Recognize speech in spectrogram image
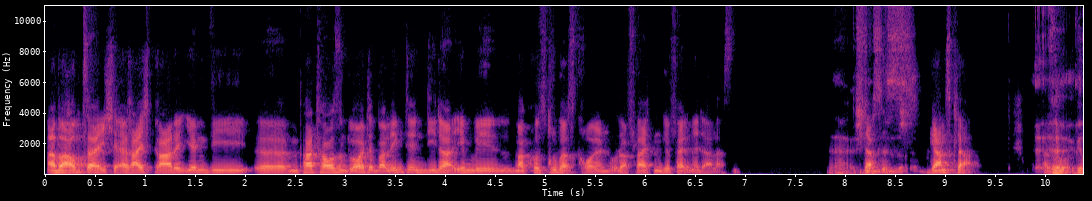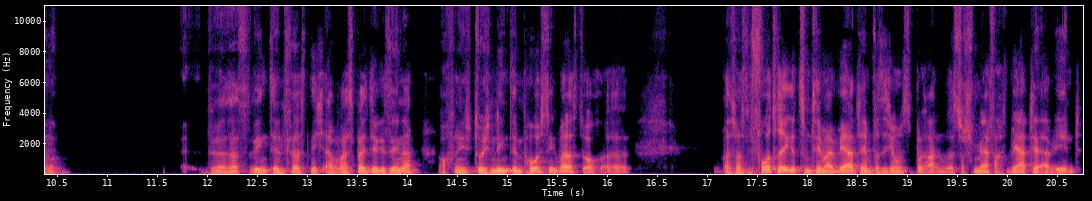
Aber Hauptsache, ich erreiche gerade irgendwie äh, ein paar tausend Leute bei LinkedIn, die da irgendwie mal kurz drüber scrollen oder vielleicht ein Gefällt mir da lassen. Ja, das ist ganz klar. Also, äh, genau du hast LinkedIn First nicht, aber was ich bei dir gesehen habe, auch wenn ich durch ein LinkedIn-Posting war, dass du auch, äh, was was Vorträge zum Thema Werte in Versicherungsberatung, du hast doch schon mehrfach Werte erwähnt.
